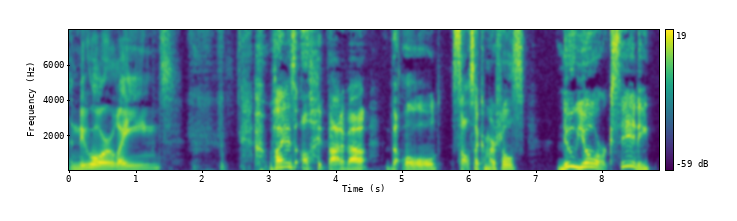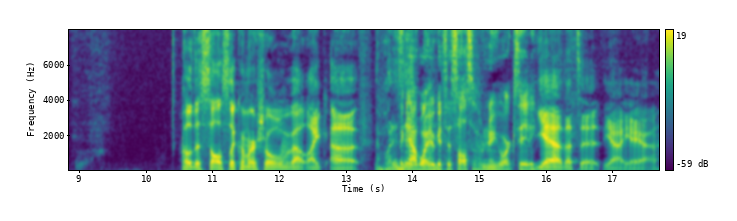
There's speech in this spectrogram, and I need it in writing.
New Orleans. Why is all I thought about the old salsa commercials? New York City. Oh, the salsa commercial about like uh, what is the it? cowboy who gets his salsa from New York City. Yeah, that's it. Yeah, yeah, yeah.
